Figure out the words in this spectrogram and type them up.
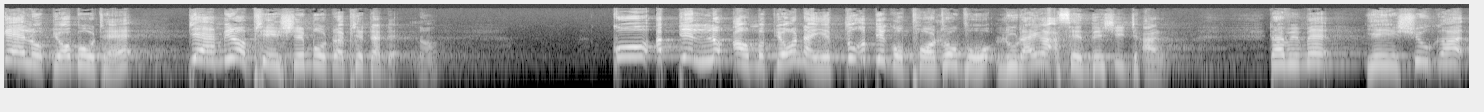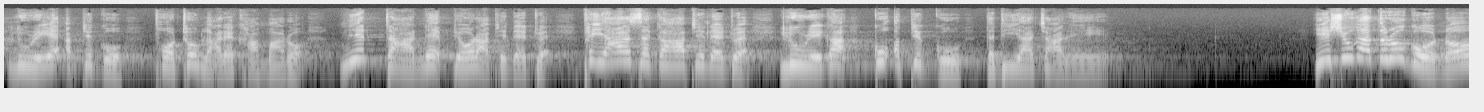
ကဲ့လို့ပြောဖို့တဲ့ပြန်ပြီးတော့ဖြေရှင်းဖို့အတွက်ဖြစ်တတ်တယ်နော်။ကိုအပြစ်လွတ်အောင်မပြောနိုင်ရင်သူ့အပြစ်ကိုဖော်ထုတ်ဖို့လူတိုင်းကအစဉ်သင့်ရှိကြတယ် ဒါပေမဲ့ယေရှုကလူတွေရဲ့အပြစ်ကိုဖော်ထုတ်လာတဲ့ခါမှာတော့မေတ္တာနဲ့ပြောတာဖြစ်တဲ့အတွက်ဖျားစကားဖြစ်တဲ့အတွက်လူတွေကကိုယ့်အပြစ်ကိုတတိယကြတယ်ယေရှုကသူတို့ကိုနော်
